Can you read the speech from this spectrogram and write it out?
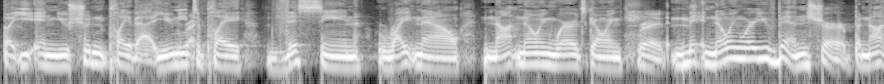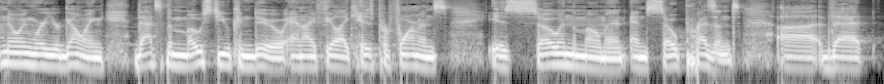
But you, and you shouldn't play that. You need right. to play this scene right now, not knowing where it's going. Right. M- knowing where you've been, sure, but not knowing where you're going. That's the most you can do. And I feel like his performance is so in the moment and so present uh, that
